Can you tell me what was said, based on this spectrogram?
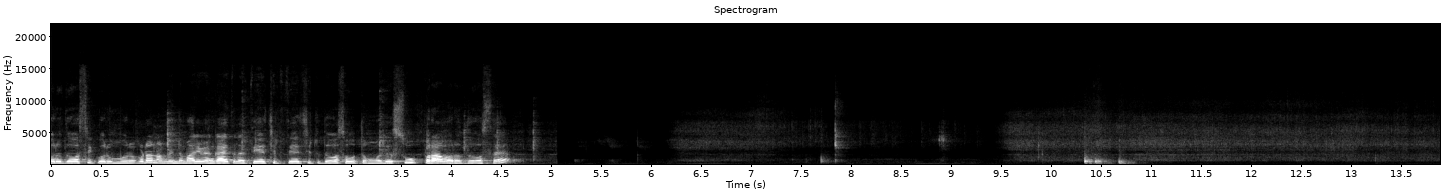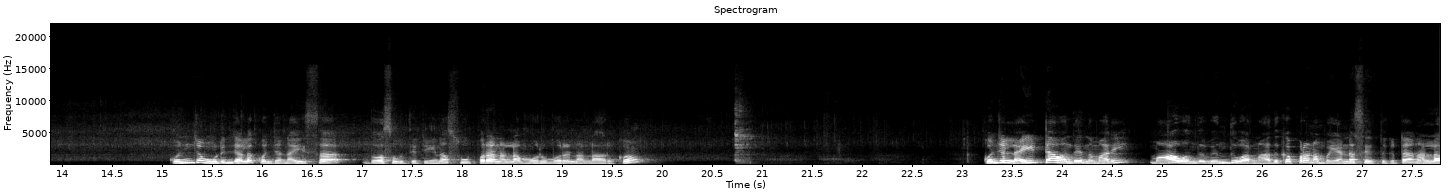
ஒரு தோசைக்கு ஒரு முறை கூட நம்ம இந்த மாதிரி வெங்காயத்தில் தேய்ச்சிட்டு தேய்ச்சிட்டு தோசை ஊற்றும் போது சூப்பராக வரும் தோசை. கொஞ்சம் முடிஞ்சாலும் கொஞ்சம் நைஸாக தோசை ஊற்றிட்டிங்கன்னா சூப்பராக நல்லா மொறு மொறு நல்லாயிருக்கும் கொஞ்சம் லைட்டாக வந்து இந்த மாதிரி மாவு வந்து வெந்து வரணும். அதுக்கப்புறம் நம்ம எண்ணெய் சேர்த்துக்கிட்டா நல்லா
